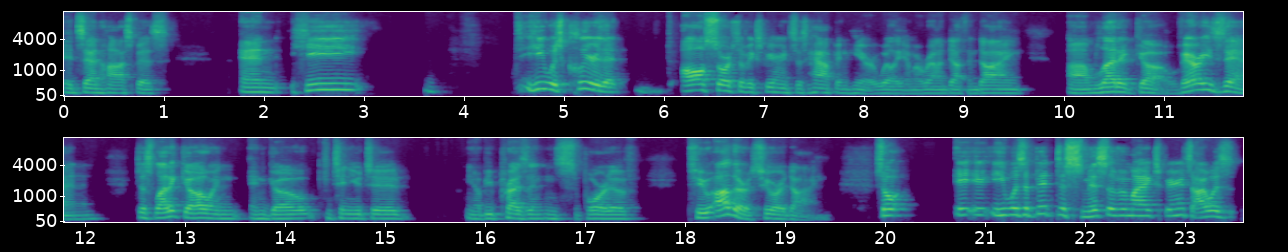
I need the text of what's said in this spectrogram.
at Zen Hospice, and he he was clear that all sorts of experiences happen here, William, around death and dying. Um, let it go. Very zen. Just let it go and and go. Continue to, you know, be present and supportive to others who are dying. So he was a bit dismissive of my experience. I was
